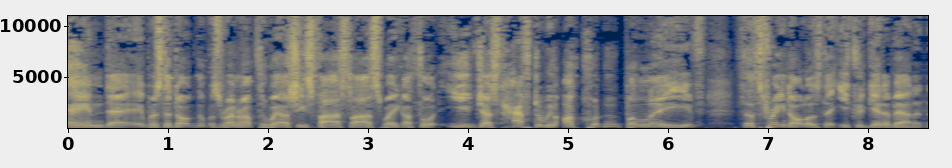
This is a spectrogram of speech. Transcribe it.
and uh, it was the dog that was runner up to Wow She's Fast last week. I thought you just have to win. I couldn't believe the three dollars that you could get about it.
